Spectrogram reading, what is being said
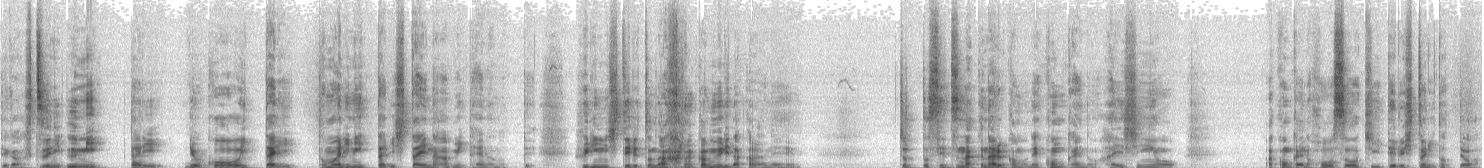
てか普通に海行ったり旅行行ったり泊まりに行ったりしたいなみたいなのって不倫してるとなかなか無理だからね。ちょっと切なくなるかもね今回の配信を。あ今回の放送を聞いてる人にとっては。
